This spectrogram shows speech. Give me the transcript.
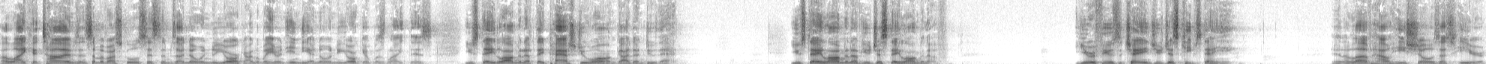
Unlike at times in some of our school systems, I know in New York, I know here in India, I know in New York it was like this. You stay long enough, they passed you on. God doesn't do that. You stay long enough, you just stay long enough. You refuse to change, you just keep staying. And I love how he shows us here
